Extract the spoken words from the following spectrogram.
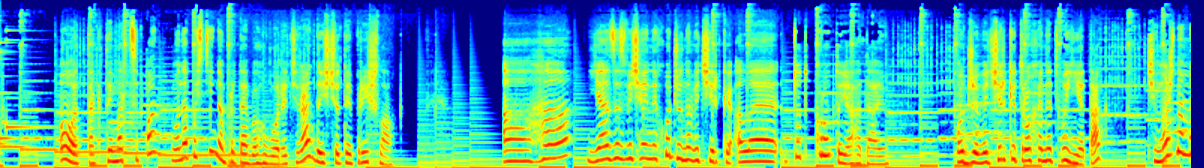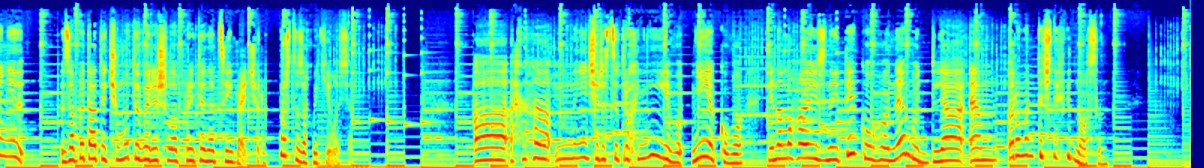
О, так ти марципан? Вона постійно про тебе говорить. Радий, що ти прийшла. Ага, я зазвичай не ходжу на вечірки, але тут круто, я гадаю. Отже, вечірки трохи не твоє, так? Чи можна мені запитати, чому ти вирішила прийти на цей вечір? Просто захотілося. А мені через це трохи ніяково. Я намагаюсь знайти кого-небудь для ем, романтичних відносин.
